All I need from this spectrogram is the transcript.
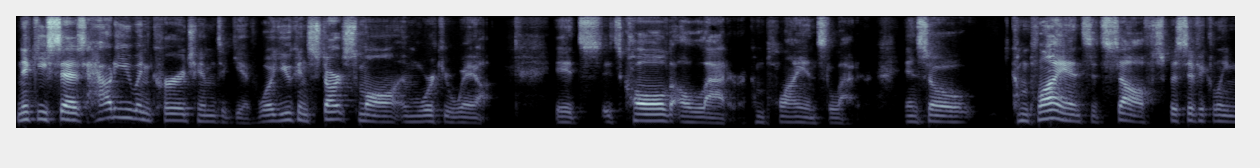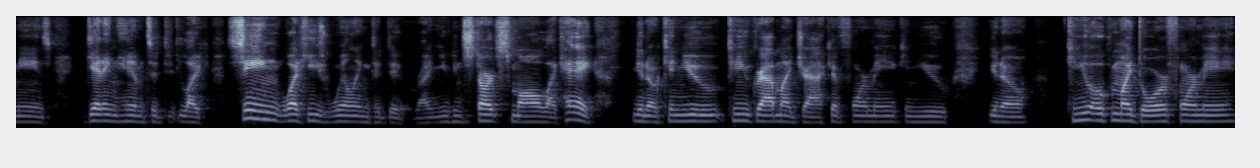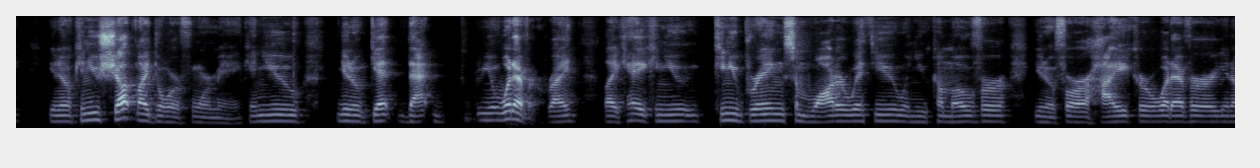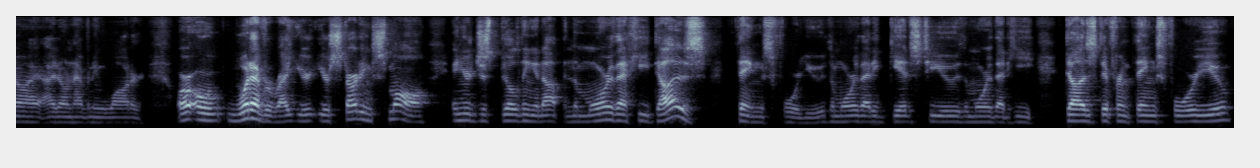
Nikki says, How do you encourage him to give? Well, you can start small and work your way up. It's it's called a ladder, a compliance ladder. And so compliance itself specifically means getting him to do, like seeing what he's willing to do, right? And you can start small, like, hey, you know, can you can you grab my jacket for me? Can you, you know, can you open my door for me? You know, can you shut my door for me? Can you, you know, get that you know whatever right? Like hey can you can you bring some water with you when you come over you know for our hike or whatever? You know i, I don't have any water or or whatever right? You're you're starting small and you're just building it up. And the more that he does things for you the more that he gives to you the more that he does different things for you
